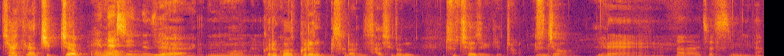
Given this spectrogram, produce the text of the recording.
자기가 직접 해낼 어, 수 있는 사람. 예, 음. 어, 그리고 그런 사람이 사실은 주체적이죠. 그죠. 예. 네. 아, 좋습니다.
